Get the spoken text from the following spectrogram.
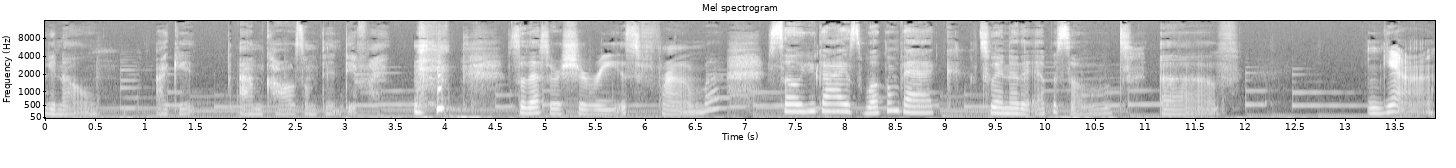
you know, I get, I'm called something different. so that's where Cherie is from. So, you guys, welcome back to another episode of, yeah,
